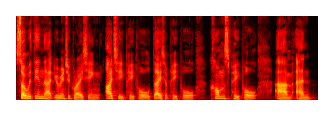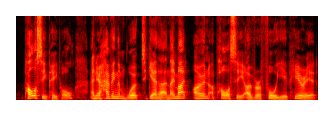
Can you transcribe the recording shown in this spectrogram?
So within that, you're integrating IT people, data people, comms people, um, and policy people, and you're having them work together. And they might own a policy over a four year period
